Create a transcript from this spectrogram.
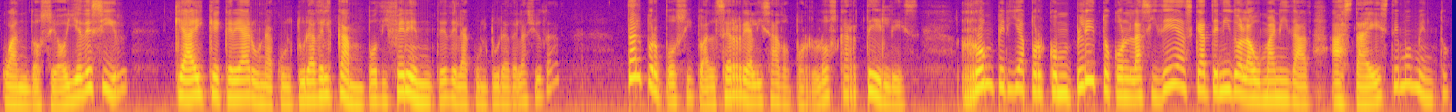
cuando se oye decir que hay que crear una cultura del campo diferente de la cultura de la ciudad. Tal propósito, al ser realizado por los carteles, rompería por completo con las ideas que ha tenido la humanidad hasta este momento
